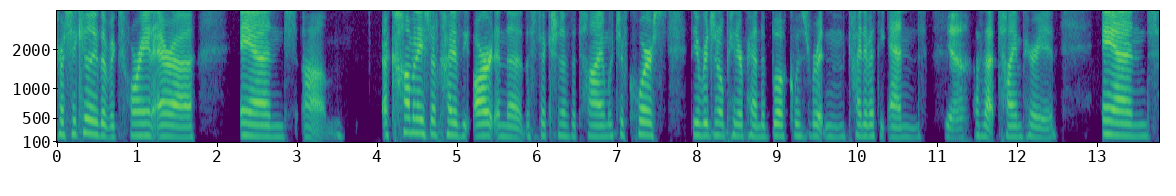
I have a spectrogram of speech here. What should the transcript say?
particularly the Victorian era and um, a combination of kind of the art and the the fiction of the time, which of course the original Peter Pan the book was written kind of at the end Yeah. of that time period. And,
